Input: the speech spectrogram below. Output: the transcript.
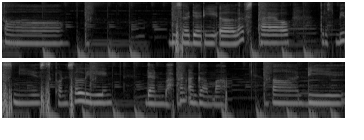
Uh, bisa dari uh, lifestyle, terus bisnis, counseling, dan bahkan agama uh, di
